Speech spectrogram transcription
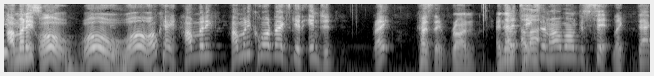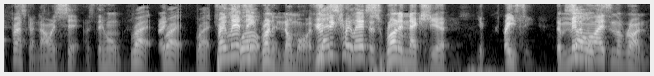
How many? Whoa, whoa, whoa. Okay, how many? How many quarterbacks get injured right? Because they run, and then A- it takes them how long to sit? Like Dak Prescott. Now I sit. I stay home. Right, Right? right, right. Trey Lance Well, ain't running no more. If you think Trey Lance is running next year, you're crazy. They're So- minimalizing the run.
